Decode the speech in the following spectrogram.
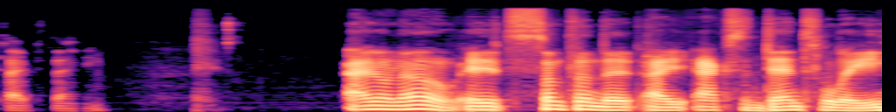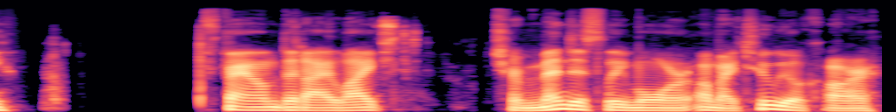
type of thing. I don't know. It's something that I accidentally found that I liked tremendously more on my two wheel car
